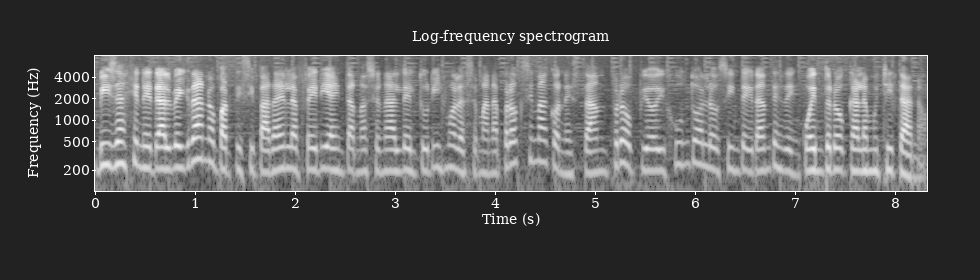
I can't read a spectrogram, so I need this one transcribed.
Villa General Belgrano participará en la Feria Internacional del Turismo la semana próxima con stand propio y junto a los integrantes de Encuentro Calamuchitano.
